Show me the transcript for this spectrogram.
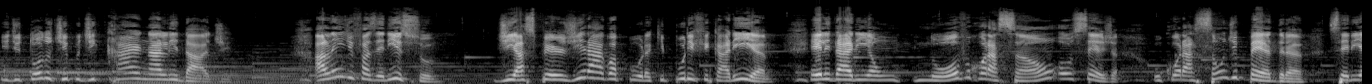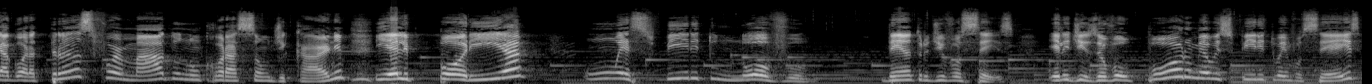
e de todo tipo de carnalidade. Além de fazer isso, de aspergir a água pura que purificaria, ele daria um novo coração, ou seja, o coração de pedra seria agora transformado num coração de carne e ele poria um espírito novo dentro de vocês. Ele diz: Eu vou pôr o meu espírito em vocês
